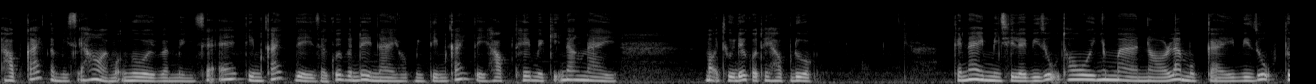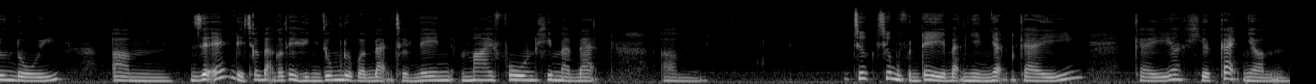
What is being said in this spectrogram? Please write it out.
học cách và mình sẽ hỏi mọi người và mình sẽ tìm cách để giải quyết vấn đề này hoặc mình tìm cách để học thêm cái kỹ năng này. Mọi thứ đều có thể học được. Cái này mình chỉ lấy ví dụ thôi nhưng mà nó là một cái ví dụ tương đối um, dễ để cho bạn có thể hình dung được và bạn trở nên mindful khi mà bạn um, trước trước một vấn đề bạn nhìn nhận cái cái khía cạnh um,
